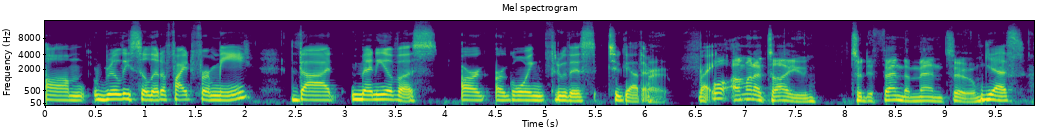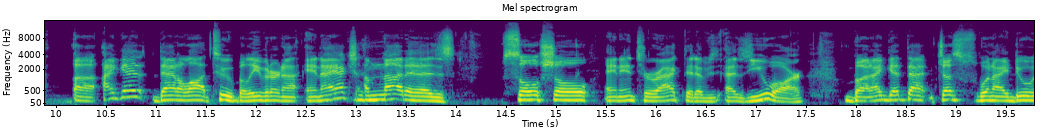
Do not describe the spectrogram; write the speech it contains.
um, really solidified for me that many of us are are going through this together. Right. Right. Well, I'm going to tell you to defend the men too. yes. Uh, I get that a lot too, believe it or not. And I actually, I'm not as social and interactive as, as you are, but I get that just when I do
